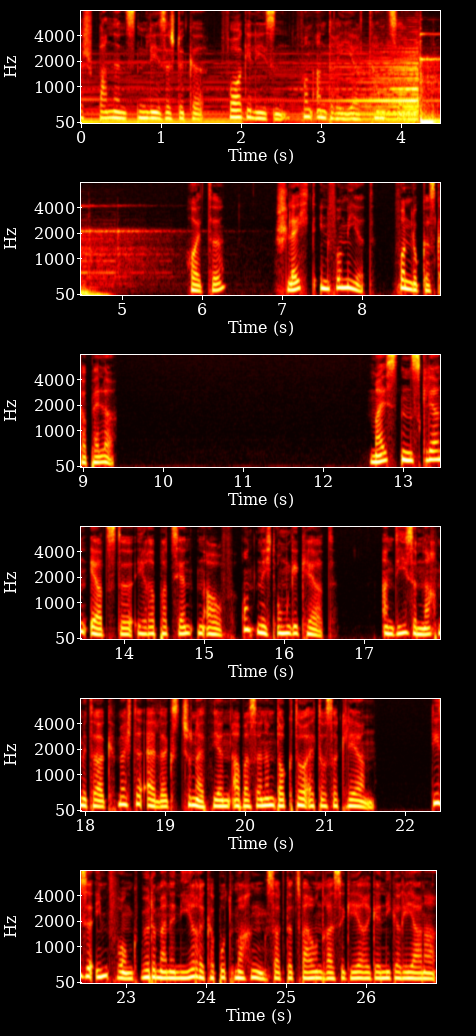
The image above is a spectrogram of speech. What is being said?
unsere spannendsten Lesestücke, vorgelesen von Andrea Tanzer. Heute Schlecht informiert von Lukas Capella. Meistens klären Ärzte ihre Patienten auf und nicht umgekehrt. An diesem Nachmittag möchte Alex Jonathan aber seinem Doktor etwas erklären. Diese Impfung würde meine Niere kaputt machen, sagt der 32-jährige Nigerianer.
